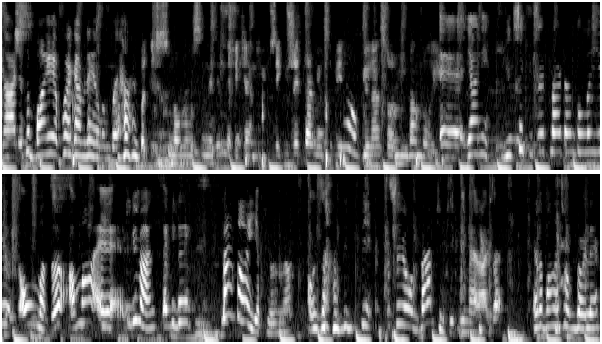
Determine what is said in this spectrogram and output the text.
Neredeyse banyo yaparken bile yanımda yani. Bakıcısının olmamasının nedeni ne peki? Yani yüksek ücretler mi yoksa bir Yok. güven sorunundan dolayı? E, yani yüksek ücretlerden dolayı olmadı ama e, güven e, bir de ben daha iyi yapıyorum ya. O yüzden bir, bir şey oldu. Ben pimpikliyim herhalde. Ya da bana çok böyle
